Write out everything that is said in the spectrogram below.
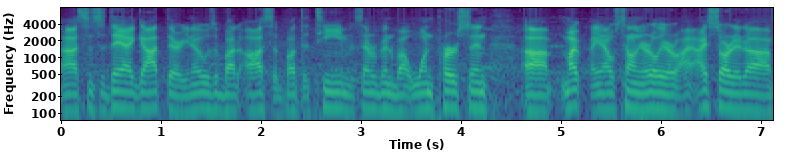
Uh, since the day I got there. You know, it was about us, about the team. It's never been about one person. Uh, my, you know, I was telling you earlier, I, I started uh,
